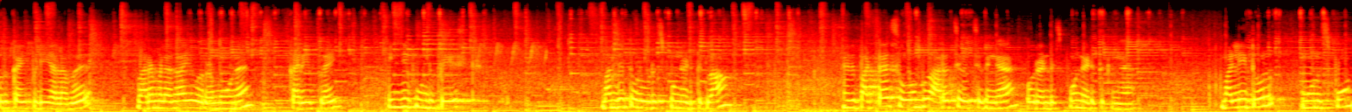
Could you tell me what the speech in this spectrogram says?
ஒரு கைப்பிடி அளவு. வரமிளகாய் ஒரு மூணு. கறிவேப்பிலை. இஞ்சி பூண்டு பேஸ்ட் மஞ்சத்தூள் ஒரு ஸ்பூன் எடுத்துக்கலாம். இது பட்டை சோம்பு அரைச்சி வச்சதுங்க. ஒரு ரெண்டு ஸ்பூன் எடுத்துக்கோங்க. மல்லித்தூள் மூணு ஸ்பூன்.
